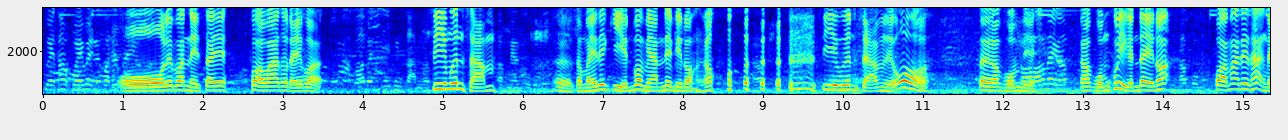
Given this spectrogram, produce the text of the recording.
เปื่อยเท่าเปื่อยไว้ในวันนั้นโอ้เลยบ่ทันได้ใส่พ่อว่าเท่าใดพ่อมาเป็นสี่พันสามครับสี่หมื่นสาม เออสมัยได้กี่เห็นพ่อแมนได้พี่น้องเขาสี่หมื่นสามเนี่ยโอ้แต่ครับผมนี่ต่อรองได้ครับครับผมคุยกันได้เนาะครับผมพ่อมาได้ทางไหน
